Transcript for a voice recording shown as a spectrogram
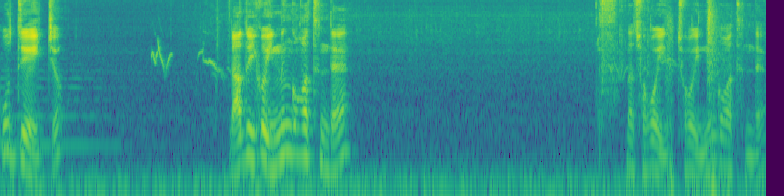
호드에 있죠? 나도 이거 있는 것 같은데? 나 저거 이- 저거 있는 것 같은데?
